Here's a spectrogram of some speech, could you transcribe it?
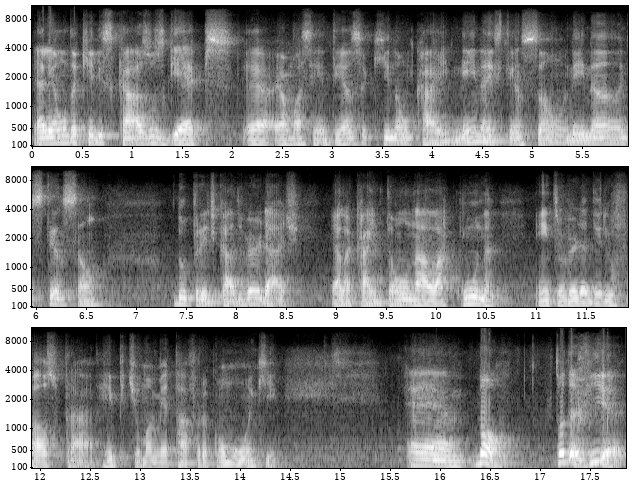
Ela é um daqueles casos gaps, é, é uma sentença que não cai nem na extensão nem na extensão do predicado verdade. Ela cai então na lacuna entre o verdadeiro e o falso, para repetir uma metáfora comum aqui. É, bom, todavia,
